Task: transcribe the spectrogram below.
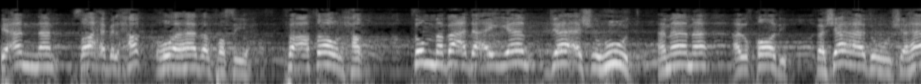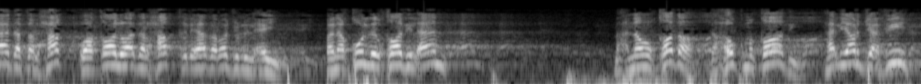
بأن صاحب الحق هو هذا الفصيح فأعطاه الحق. ثم بعد أيام جاء شهود أمام القاضي فشهدوا شهادة الحق وقالوا هذا الحق لهذا الرجل العين فنقول للقاضي الآن مع أنه قضى ده حكم قاضي هل يرجع فيه؟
